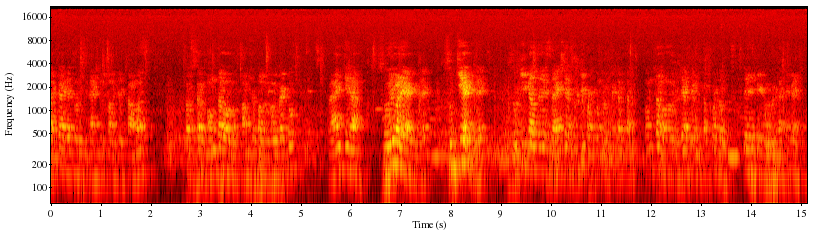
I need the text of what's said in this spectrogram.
Acharya Tulsi national college of commerce professor Mamata ಅವರು ಪ್ರಾಂಶುಪಾಲರು ಬರಬೇಕು ರ್ಯಾಂಕಿನ ಸುರಿಮಳೆಯಾಗಿದೆ ಸುಗ್ಗಿಯಾಗಿದೆ ಸುಗ್ಗಿ ಕಾಲದಲ್ಲಿ ರ್ಯಾಂಕಿನ ಸುಗ್ಗಿ ಪಡ್ಕೊಂಡು ಬರ್ತಕ್ಕಂಥ ಮಮತಾ ಅವರು ವಿದ್ಯಾರ್ಥಿಗಳನ್ನು ಕರ್ಕೊಂಡು ವೇದಿಕೆಗೆ ಬರ್ಬೇಕಂತ ಕೇಳ್ತಾರೆ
